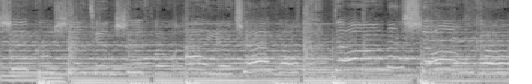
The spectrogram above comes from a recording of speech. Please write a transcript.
是故事填，是否爱有缺口，都能胸口。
